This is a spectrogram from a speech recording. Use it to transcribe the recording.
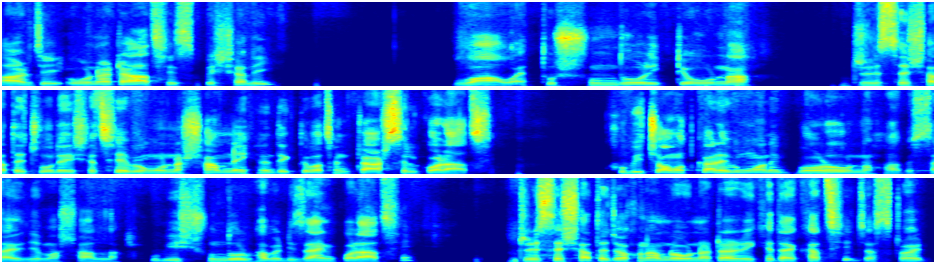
আর যে ওড়নাটা আছে স্পেশালি ওয়াও এত সুন্দর একটি ওড়না ড্রেসের সাথে চলে এসেছে এবং ওনার সামনে এখানে দেখতে পাচ্ছেন টার্সেল করা আছে। খুবই চমৎকার এবং অনেক বড় ওড়না হবে সাইজে মাশাআল্লাহ। খুবই সুন্দরভাবে ডিজাইন করা আছে। ড্রেসের সাথে যখন আমরা ওড়নাটা রেখে দেখাচ্ছি জাস্ট ওয়েট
